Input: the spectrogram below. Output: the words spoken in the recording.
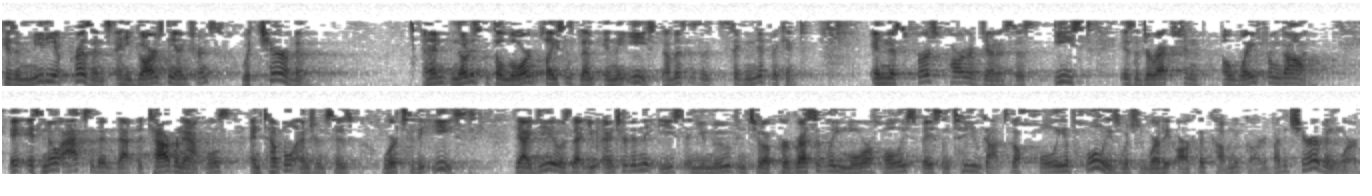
his immediate presence, and he guards the entrance with cherubim. And notice that the Lord places them in the east. Now this is significant. In this first part of Genesis, east is the direction away from God. It's no accident that the tabernacles and temple entrances were to the east. The idea was that you entered in the east and you moved into a progressively more holy space until you got to the Holy of Holies, which is where the Ark of the Covenant guarded by the cherubim were.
